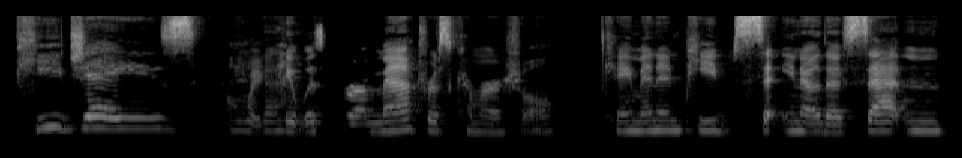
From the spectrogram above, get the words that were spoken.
PJs. Oh my god! It was for a mattress commercial. Came in in P, you know, the satin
